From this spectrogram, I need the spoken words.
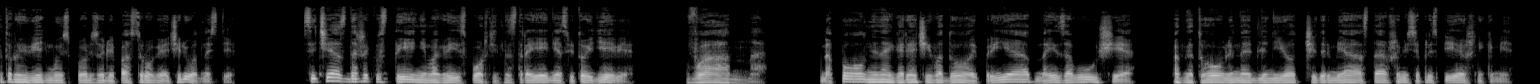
которую ведьму использовали по строгой очередности. Сейчас даже кусты не могли испортить настроение Святой Деве. Ванна! Наполненная горячей водой, приятная и зовущая, подготовленная для нее четырьмя оставшимися приспешниками.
